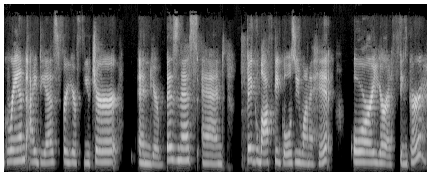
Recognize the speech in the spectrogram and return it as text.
grand ideas for your future and your business and big, lofty goals you want to hit, or you're a thinker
